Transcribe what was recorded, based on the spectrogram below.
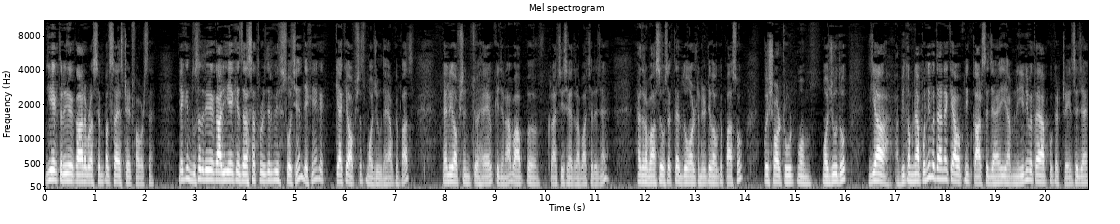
یہ ایک طریقہ کار ہے، بڑا سمپل سا ہے اسٹریٹ فارورڈ سے لیکن دوسرا طریقہ کار یہ ہے کہ ذرا سا تھوڑی دیر بھی سوچیں، دیکھیں کہ کیا کیا آپشن موجود ہیں آپ کے پاس۔ پہلی آپشن جو ہے کہ جناب آپ کراچی سے حیدرآباد چلے جائیں۔ حیدرآباد سے ہو سکتا ہے دو آلٹرنیٹو آپ کے پاس ہو، کوئی شارٹ روٹ موجود ہو۔ یا ابھی تو ہم نے آپ کو نہیں بتایا نا کہ آپ اپنی کار سے جائیں، یا ہم نے یہ نہیں بتایا آپ کو کہ ٹرین سے جائیں،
